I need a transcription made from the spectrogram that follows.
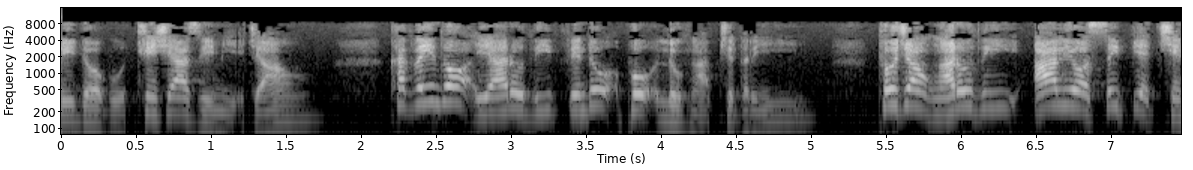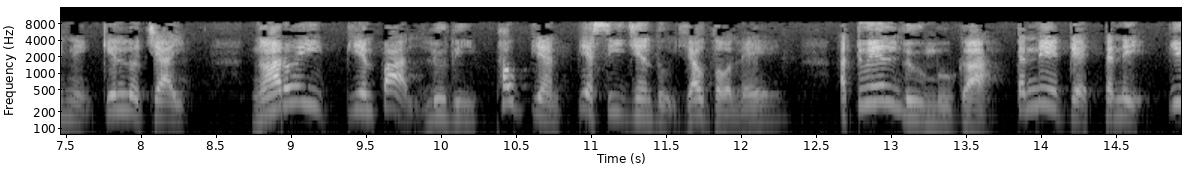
ရေတော်ကိုထင်ရှားစေမည်အကြောင်းခတ်သိမ်းသောအရာတို့သည်သင်တို့အဖို့အလို့ငှာဖြစ်သည် ထို့ကြောင့်ငါတို့သည်အားလျော့စိတ်ပြည့်ခြင်းနှင့်ကင်းလွတ်ကြ၏ငါတို့၏ပြင်ပလူသည်ဖောက်ပြန်ပျက်စီးခြင်းသို့ရောက်တော်လေအတွင်းလူမူကားတနေ့တည်းတနေ့ပြု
